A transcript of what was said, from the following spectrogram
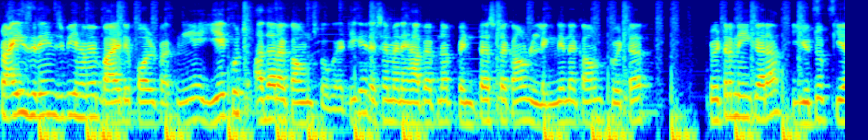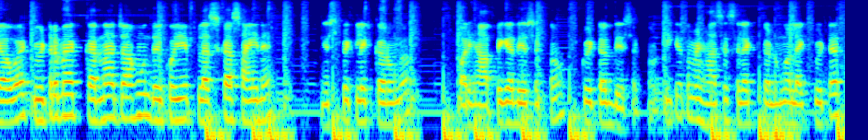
प्राइस रेंज भी हमें बाय डिफ़ॉल्ट रखनी है। ये कुछ अदर अकाउंट्स हो गए, ठीक है? जैसे मैंने यहाँ पे अपना Pinterest account LinkedIn account Twitter Twitter नहीं करा यूट्यूब किया हुआ है। ट्विटर में करना चाहूँ, देखो ये प्लस का साइन है। इस पर क्लिक करूँगा और यहाँ पे क्या दे सकता हूँ? ट्विटर दे सकता हूँ, ठीक है? तो मैं यहाँ से सिलेक्ट कर लूँगा लाइक ट्विटर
